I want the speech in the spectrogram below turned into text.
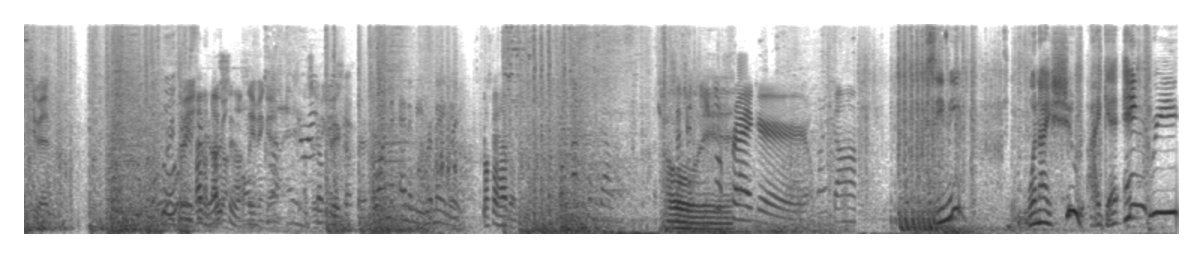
Let's do it. Wait, I'm, not going, I'm leaving it. I'm leaving it. One enemy remaining. Let's go heaven. Holy. Fragger. Oh my god. See me? When I shoot, I get angry.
